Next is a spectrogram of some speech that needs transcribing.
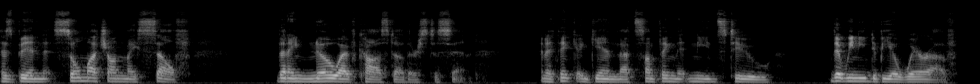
has been so much on myself that I know I've caused others to sin. And I think again that's something that needs to that we need to be aware of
